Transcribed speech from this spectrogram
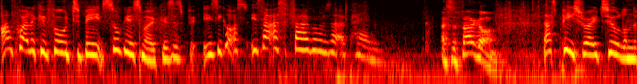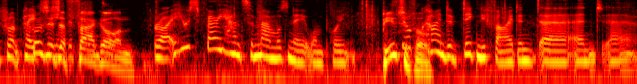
I'm quite looking forward to be talking to smokers. Is, is he got? Is that a fag or is that a pen? That's a fag on. That's Peter O'Toole on the front page. Course it's a fag on. Right, he was a very handsome man, wasn't he, at one point? Beautiful. Still kind of dignified and uh, and uh,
